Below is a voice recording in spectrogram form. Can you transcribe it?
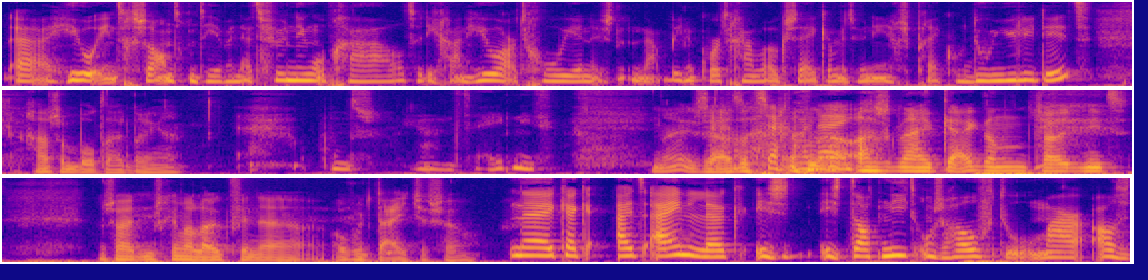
Uh, heel interessant, want die hebben net funding opgehaald. Die gaan heel hard groeien. Dus nou, binnenkort gaan we ook zeker met hun in gesprek. Hoe doen jullie dit? Gaan ze een bod uitbrengen? op ons? Ja, dat weet ik niet. Nee, zou het, zeg maar nee. Als ik naar je kijk, dan zou je het niet... Dan zou je het misschien wel leuk vinden over een tijdje of zo. Nee, kijk, uiteindelijk is, is dat niet ons hoofddoel. Maar als,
